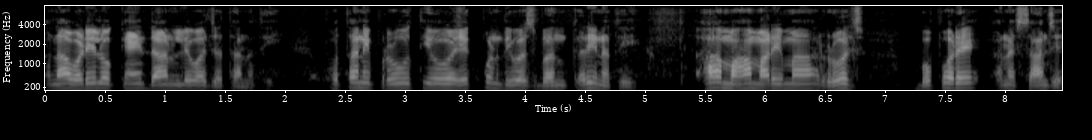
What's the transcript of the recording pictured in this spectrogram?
અને આ વડીલો ક્યાંય દાન લેવા જતા નથી. પોતાની પ્રવૃત્તિઓ એક પણ દિવસ બંધ કરી નથી. આ મહામારીમાં રોજ બપોરે અને સાંજે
